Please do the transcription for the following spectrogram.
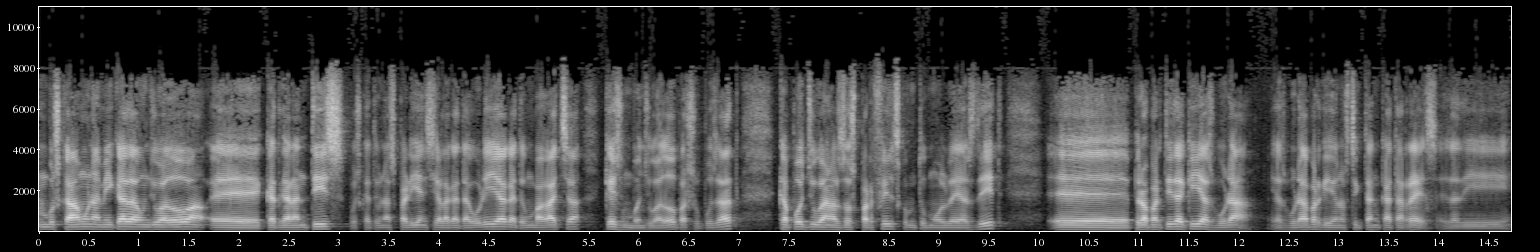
En buscàvem una mica d'un jugador eh, que et garantís pues, que té una experiència a la categoria, que té un bagatge, que és un bon jugador, per suposat, que pot jugar en els dos perfils, com tu molt bé has dit, eh, però a partir d'aquí ja es veurà, ja es veurà perquè jo no estic tancat a res, és a dir,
